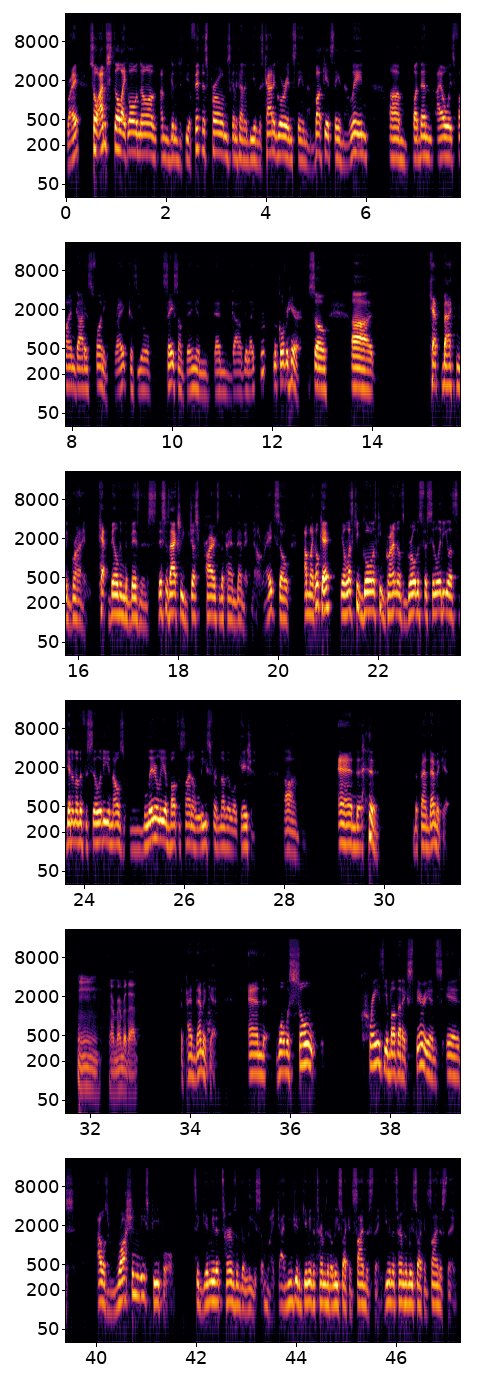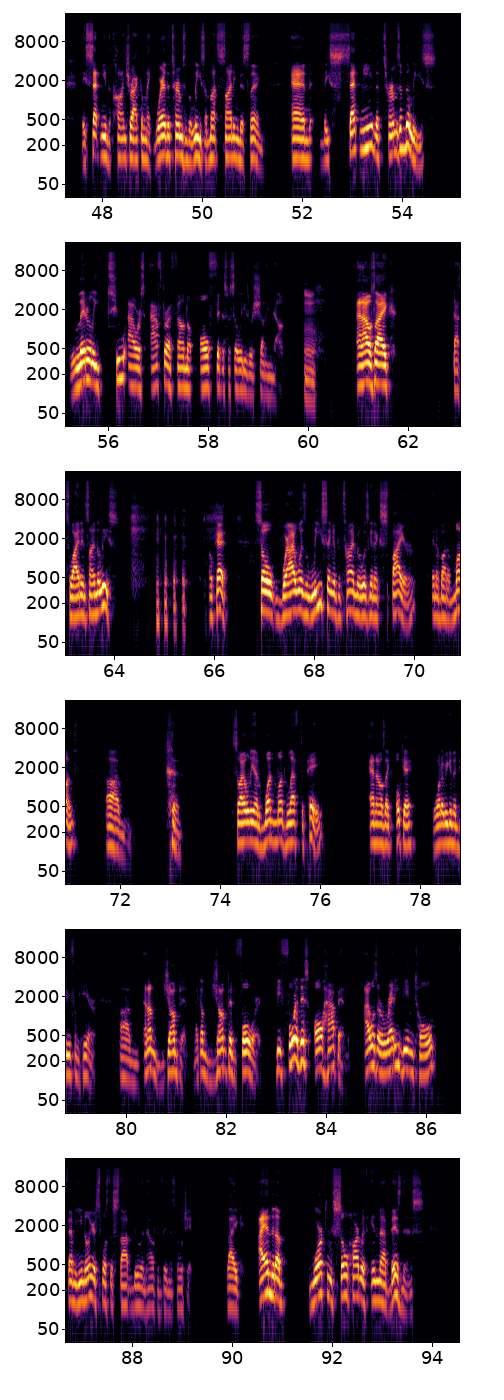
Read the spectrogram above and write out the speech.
Right. So I'm still like, oh no, I'm, I'm going to just be a fitness pro. I'm just going to kind of be in this category and stay in that bucket, stay in that lane. Um, but then I always find God is funny, right? Because you'll say something and then God will be like, mm, look over here. So uh kept back in the grind, kept building the business. This is actually just prior to the pandemic now, right? So I'm like, okay, you know, let's keep going, let's keep grinding, let's grow this facility, let's get another facility. And I was literally about to sign a lease for another location. Um, and the pandemic hit. Mm, I remember that. The pandemic hit. And what was so crazy about that experience is I was rushing these people to give me the terms of the lease. I'm like, I need you to give me the terms of the lease so I can sign this thing. Give me the terms of the lease so I can sign this thing. They sent me the contract. I'm like, where are the terms of the lease? I'm not signing this thing. And they sent me the terms of the lease literally two hours after I found out all fitness facilities were shutting down. Mm. And I was like, that's why I didn't sign the lease okay. So where I was leasing at the time, it was going to expire in about a month. Um, so I only had one month left to pay. And I was like, okay, what are we going to do from here? Um, and I'm jumping, like I'm jumping forward. Before this all happened, I was already being told, Femi, you know, you're supposed to stop doing health and fitness coaching. Like I ended up working so hard within that business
